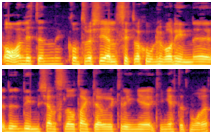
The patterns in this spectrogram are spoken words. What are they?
ja, en liten kontroversiell situation. Hur var din, eh, din känsla och tankar kring, eh, kring 1-1 målet?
